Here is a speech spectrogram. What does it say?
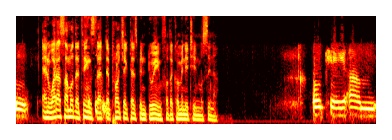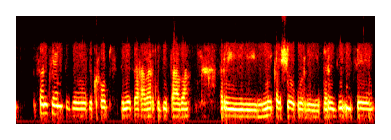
Mm. And what are some of the things that the project has been doing for the community in Musina? Okay. Um, sometimes the, the crops dzine dza ra vha ri khou dzi ṱavha re make sure uri re ise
